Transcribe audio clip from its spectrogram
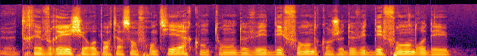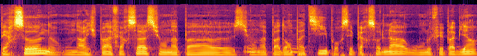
euh, très vrai chez Reporters sans frontières quand on devait défendre, quand je devais défendre des personnes. On n'arrive pas à faire ça si on n'a pas, si on n'a pas d'empathie pour ces personnes-là ou on ne le fait pas bien.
